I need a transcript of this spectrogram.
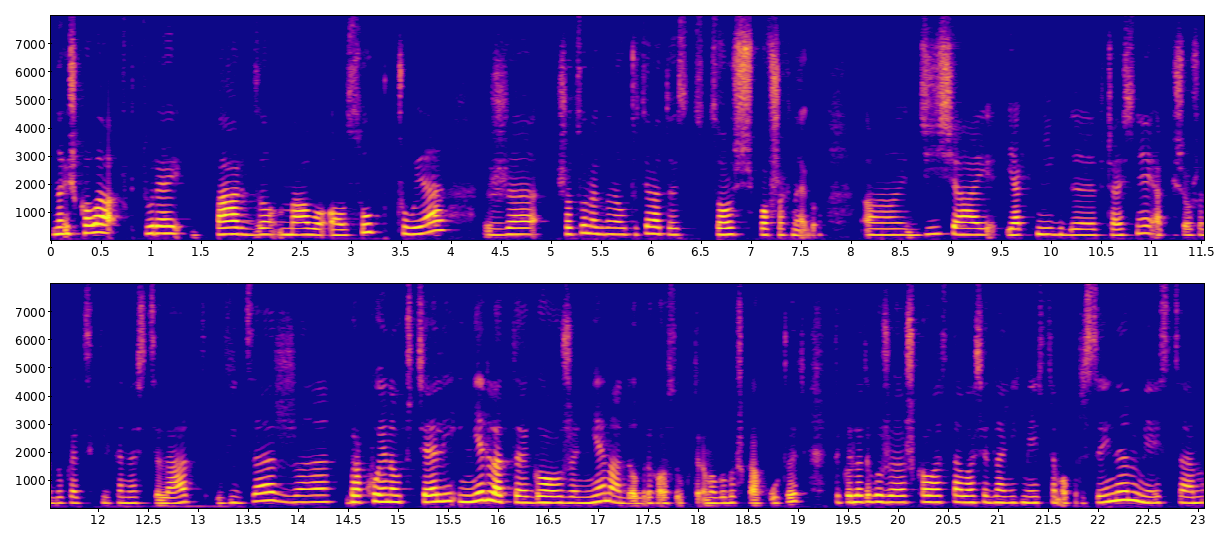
No i szkoła, w której bardzo mało osób czuje, że szacunek do nauczyciela to jest coś powszechnego. E, dzisiaj, jak nigdy wcześniej, a piszę już edukacji kilkanaście lat, widzę, że brakuje nauczycieli i nie dlatego, że nie ma dobrych osób, które mogłyby w szkołach uczyć, tylko dlatego, że szkoła stała się dla nich miejscem opresyjnym, miejscem,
